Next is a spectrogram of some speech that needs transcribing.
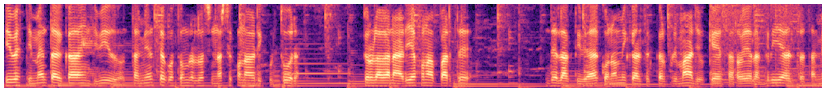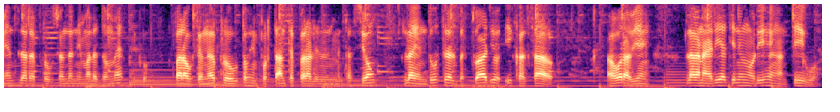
y vestimenta de cada individuo. También se acostumbra relacionarse con la agricultura, pero la ganadería forma parte de la actividad económica del sector primario, que desarrolla la cría, el tratamiento y la reproducción de animales domésticos para obtener productos importantes para la alimentación, la industria del vestuario y calzado. Ahora bien, la ganadería tiene un origen antiguo.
